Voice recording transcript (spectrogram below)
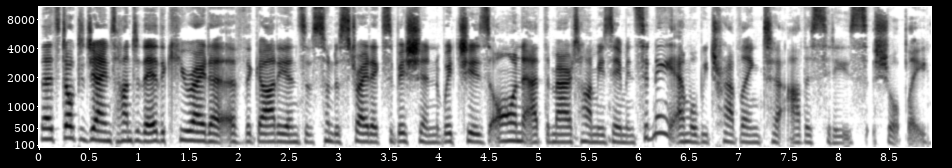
That's Dr. James Hunter there, the curator of the Guardians of Sunda Strait exhibition, which is on at the Maritime Museum in Sydney and will be travelling to other cities shortly.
